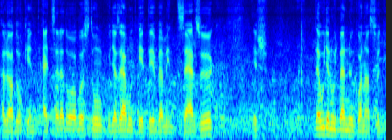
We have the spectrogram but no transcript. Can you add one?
előadóként egyszerre dolgoztunk, ugye az elmúlt két évben, mint szerzők, és de ugyanúgy bennünk van az, hogy,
